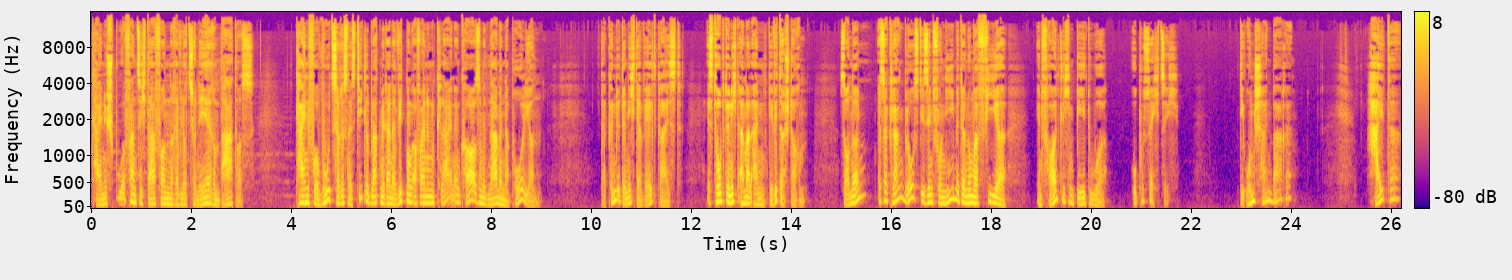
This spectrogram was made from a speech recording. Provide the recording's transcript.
Keine Spur fand sich da von revolutionärem Pathos. Kein vor Wut zerrissenes Titelblatt mit einer Widmung auf einen kleinen Korsen mit Namen Napoleon. Da kündete nicht der Weltgeist, es tobte nicht einmal ein Gewittersturm, sondern es erklang bloß die Sinfonie mit der Nummer vier in freundlichem B-Dur, Opus 60. Die unscheinbare? Heiter,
